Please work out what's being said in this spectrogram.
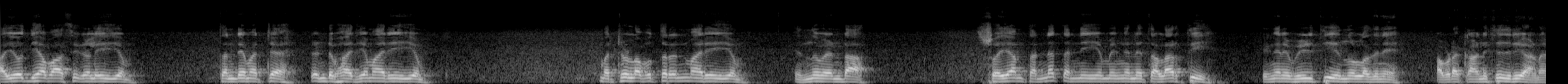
അയോധ്യാവാസികളെയും തന്റെ മറ്റ് രണ്ട് ഭാര്യമാരെയും മറ്റുള്ള പുത്രന്മാരെയും എന്ന് വേണ്ട സ്വയം തന്നെ തന്നെയും എങ്ങനെ തളർത്തി എങ്ങനെ വീഴ്ത്തി എന്നുള്ളതിനെ അവിടെ കാണിച്ചു തരികയാണ്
